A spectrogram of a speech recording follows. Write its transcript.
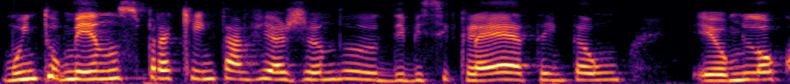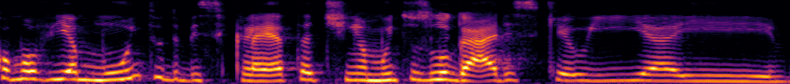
Muito menos para quem está viajando de bicicleta. Então, eu me locomovia muito de bicicleta, tinha muitos lugares que eu ia e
